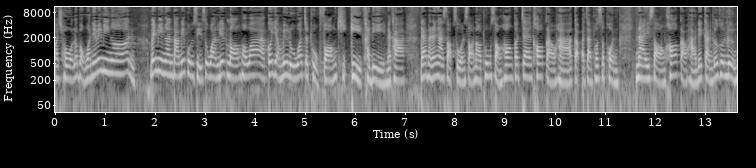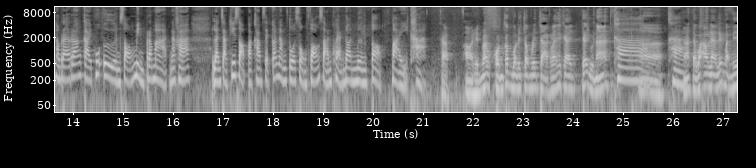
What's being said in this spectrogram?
มาโชว์แล้วบอกว่าเนี่ยไม่มีเงิน ไม่มีเงินตามที่คุณศรีสุวรรณเรียกร้อง เพราะว่าก็ยังไม่รู้ว่าจะถูกฟ้องกี่คดีนะคะได้พนักงานสอบสวนสอนอทุ่งสองห้องก็แจ้งข้อกล่าวหากับอาจารย์ทศพลใน 2 ข้อกล่าวหาด้วยกันก็คือ 1ทำร้ายร่างกายผู้อื่น 2 หมิ่นประมาทนะคะ หลังจากที่สอบปากคำเสร็จก็นำตัวส่งฟ้องศาลแขวงดอนเมืองต่อไปค่ะ ครับอ่าเห็นว่าคนก็บริจงบริจาคอะไรให้แกเยอะอยู่นะ ค่ะอ่าค่ะ นะแต่ว่าเอาแหละเรื่องแบบนี้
